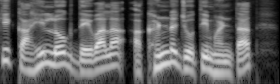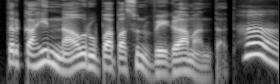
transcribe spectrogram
की काही लोक देवाला अखंड ज्योती म्हणतात तर काही नाव रूपापासून वेगळा मानतात. हां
